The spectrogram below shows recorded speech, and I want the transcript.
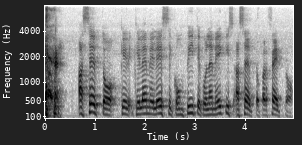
acepto que, que la MLS compite con la MX, acepto, perfecto.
